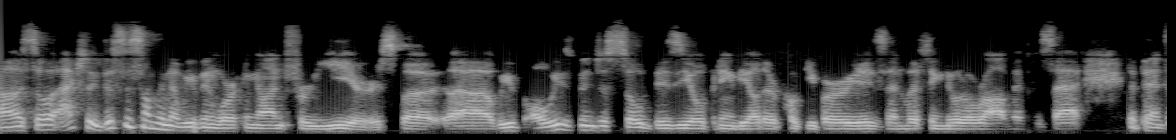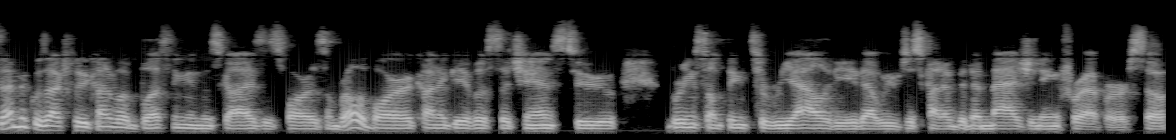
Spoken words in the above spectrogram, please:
Uh, so actually, this is something that we've been working on for years, but uh, we've always been just so busy opening the other Poke Burris and lifting Noodle Ramens that the pandemic was actually kind of a blessing in disguise as far as Umbrella Bar. It kind of gave us a chance to bring something to reality that we've just kind of been imagining forever. So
